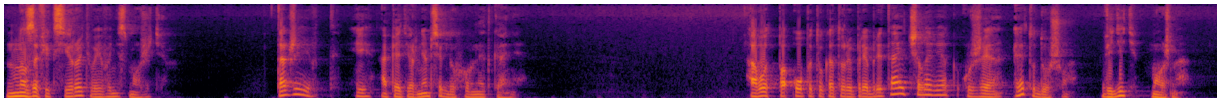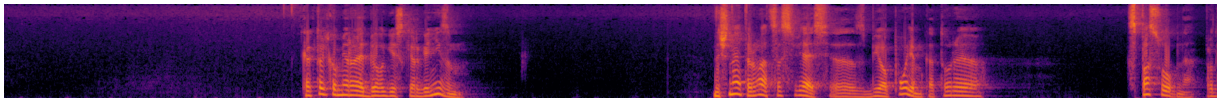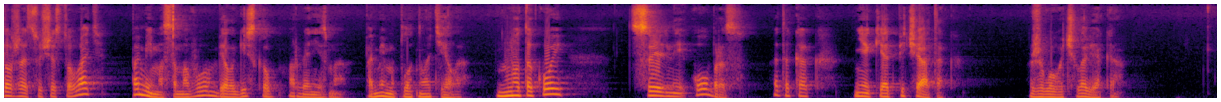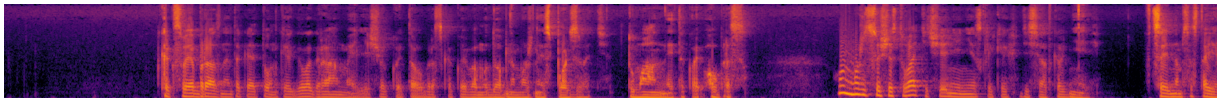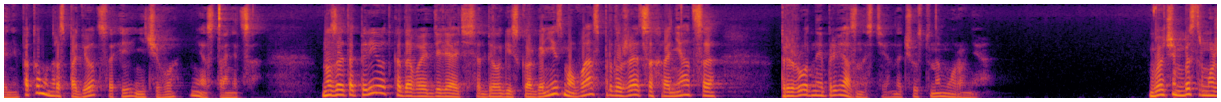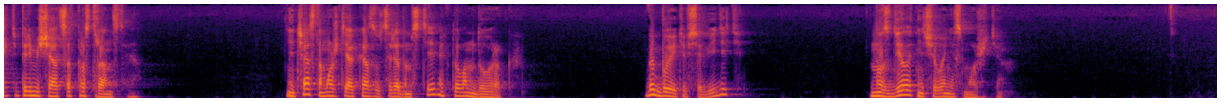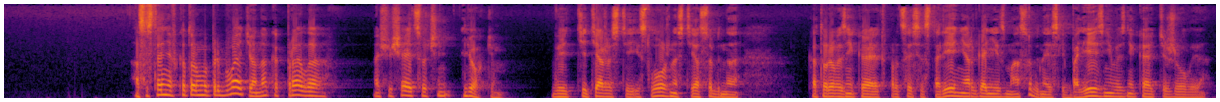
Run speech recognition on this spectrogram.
Но зафиксировать вы его не сможете. Также и, опять вернемся к духовной ткани. А вот по опыту, который приобретает человек, уже эту душу видеть можно. Как только умирает биологический организм, начинает рваться связь э, с биополем, которое способно продолжать существовать помимо самого биологического организма, помимо плотного тела. Но такой цельный образ – это как некий отпечаток живого человека. Как своеобразная такая тонкая голограмма или еще какой-то образ, какой вам удобно можно использовать. Туманный такой образ. Он может существовать в течение нескольких десятков дней в цельном состоянии. Потом он распадется и ничего не останется. Но за этот период, когда вы отделяетесь от биологического организма, у вас продолжают сохраняться природные привязанности на чувственном уровне. Вы очень быстро можете перемещаться в пространстве. И часто можете оказываться рядом с теми, кто вам дорог. Вы будете все видеть, но сделать ничего не сможете. А состояние, в котором вы пребываете, оно, как правило, ощущается очень легким. Ведь те тяжести и сложности, особенно которые возникают в процессе старения организма, особенно если болезни возникают тяжелые,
